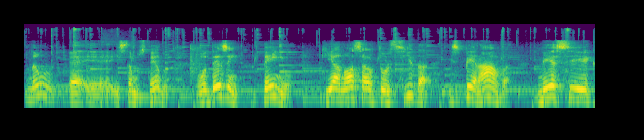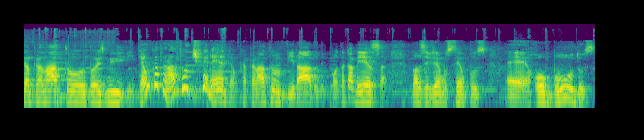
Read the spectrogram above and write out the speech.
não é, é, estamos tendo o desempenho que a nossa torcida esperava nesse campeonato 2020. É um campeonato diferente, é um campeonato virado de ponta cabeça. Nós vivemos tempos é, rombudos,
